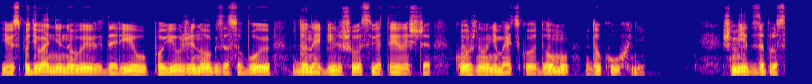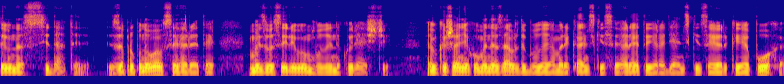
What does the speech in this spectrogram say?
і в сподіванні нових дарів повів жінок за собою до найбільшого святилища кожного німецького дому до кухні. Шмідт запросив нас сідати, запропонував сигарети. Ми з Васильєвим були некурящі. В кишенях у мене завжди були американські сигарети і радянські цигарки епоха,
